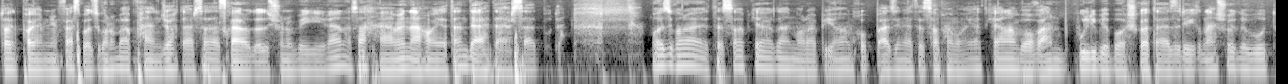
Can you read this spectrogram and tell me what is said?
تا پایان نیم فصل بازیکن باید 50 درصد از قراردادشون رو بگیرن. اصلا همه نهایتا 10 درصد بودن. بازیکن ها اعتصاب کردن مربی هم خب از این اعتصاب حمایت کردن. واقعا پولی به باشگاه تزریق نشده بود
